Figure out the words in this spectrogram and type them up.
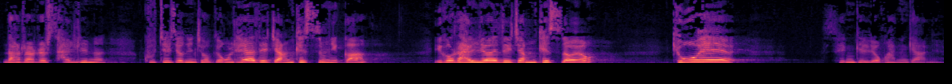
나라를 살리는 구체적인 적용을 해야 되지 않겠습니까? 이걸 알려야 되지 않겠어요? 교회 생기려고 하는 게 아니에요.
